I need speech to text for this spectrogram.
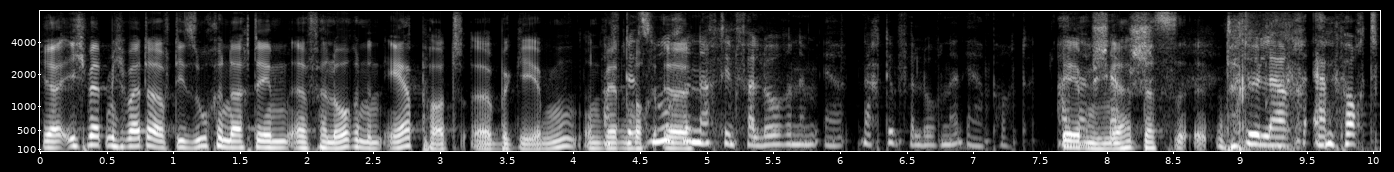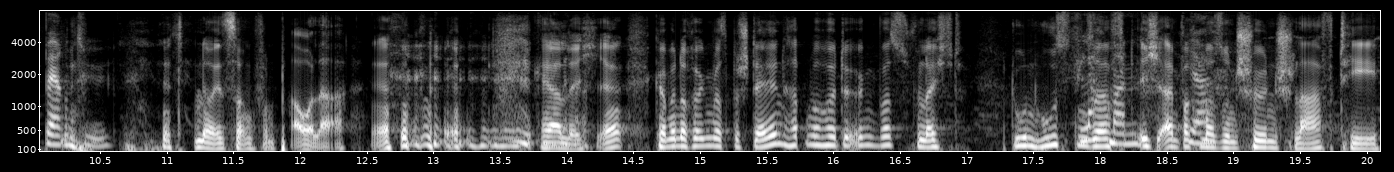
Ja, ich werde mich weiter auf die Suche nach dem äh, verlorenen AirPod äh, begeben und werde noch. Auf der Suche äh, nach, den verlorenen Air, nach dem verlorenen AirPod. Eben, ja, das. Äh, de la AirPort perdu. der neue Song von Paula. Herrlich. Ja. Können wir noch irgendwas bestellen? Hatten wir heute irgendwas? Vielleicht du einen Hustensaft, Flachmann. ich einfach ja. mal so einen schönen Schlaftee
